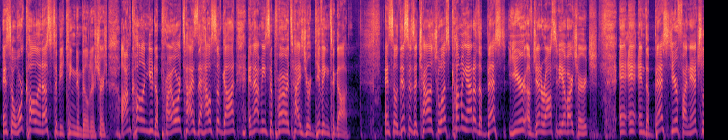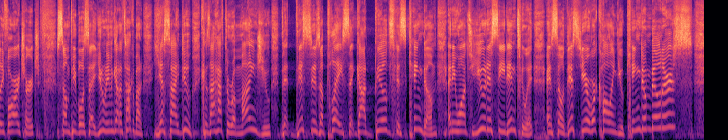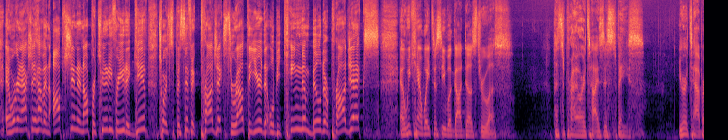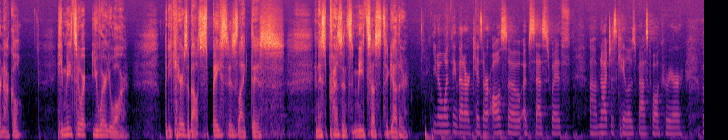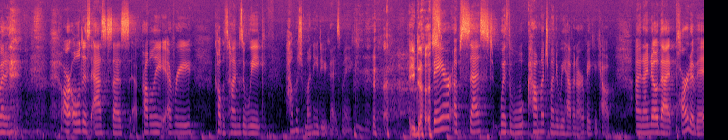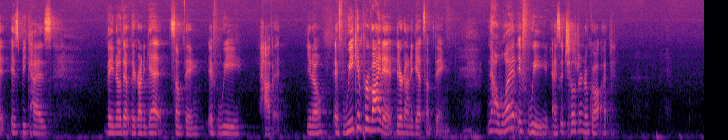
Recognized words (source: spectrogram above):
And so we're calling us to be kingdom builders, church. I'm calling you to prioritize the house of God, and that means to prioritize your giving to God. And so this is a challenge to us coming out of the best year of generosity of our church and, and, and the best year financially for our church. Some people say, You don't even got to talk about it. Yes, I do, because I have to remind you that this is a place that God builds his kingdom and he wants you to seed into it. And so this year we're calling you kingdom builders, and we're going to actually have an option, and opportunity for you to give towards specific projects throughout the year that will be kingdom builder projects. And we can't wait to see what God does through us. Let's prioritize this space. You're a tabernacle. He meets you where you are, but He cares about spaces like this, and His presence meets us together. You know, one thing that our kids are also obsessed with, um, not just Caleb's basketball career, but our oldest asks us probably every couple times a week, how much money do you guys make? he does. They are obsessed with w- how much money we have in our bank account. And I know that part of it is because they know that they're going to get something if we have it. You know, if we can provide it, they're going to get something. Now, what if we, as the children of God,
